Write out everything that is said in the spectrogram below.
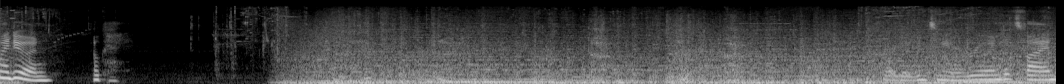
Am I doing? Okay. Continue ruined. It's fine.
